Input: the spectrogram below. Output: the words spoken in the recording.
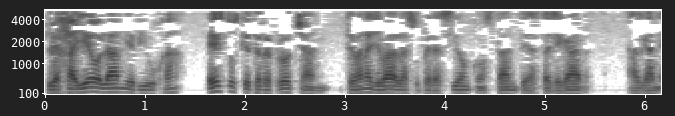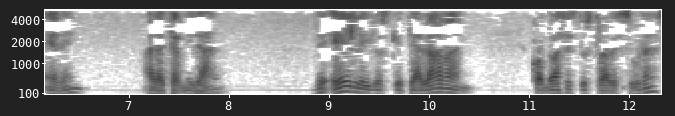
lejaye olam estos que te reprochan te van a llevar a la superación constante hasta llegar al Gan Eden, a la eternidad. De él y los que te alaban cuando haces tus travesuras,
